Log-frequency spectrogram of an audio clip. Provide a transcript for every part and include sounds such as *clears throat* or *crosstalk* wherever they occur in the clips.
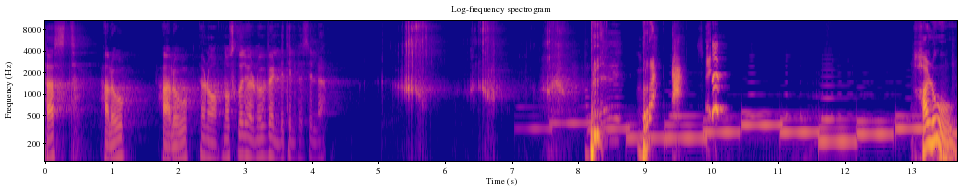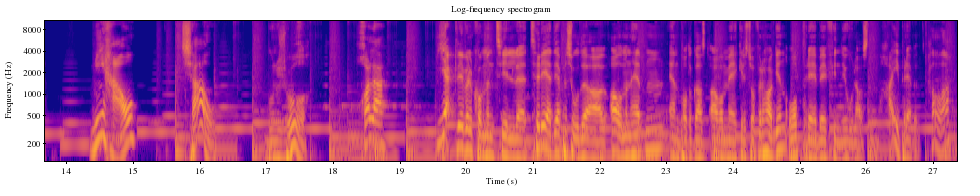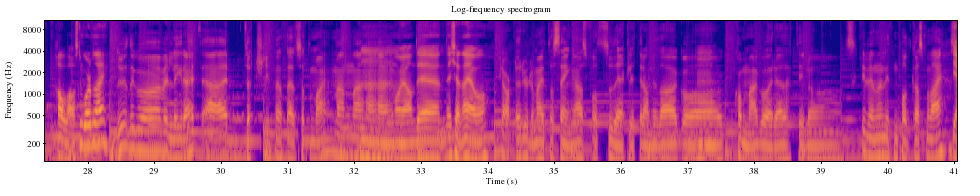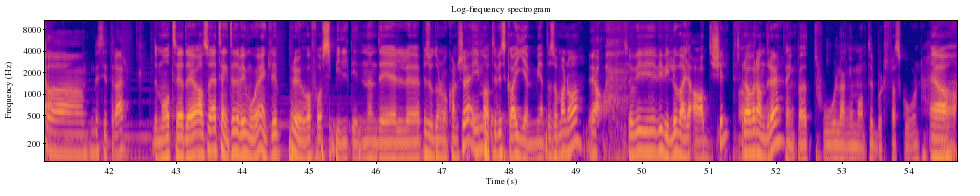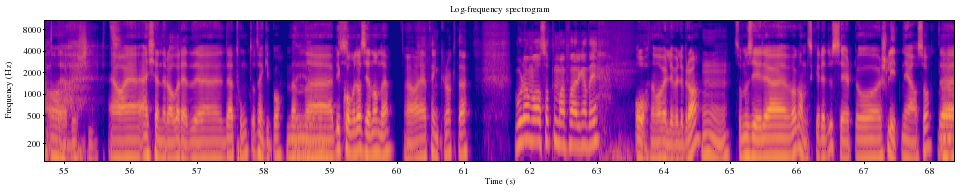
Test. Hallo. Hallo. Hør nå. Nå skal dere høre noe veldig tilfredsstillende. Hallo. Ni hao. Ciao. Bonjour. Hola. Hjertelig velkommen til tredje episode av Allmennheten, en podkast av og med Kristoffer Hagen og Preben Finne Olavsen. Hei, Preben. Halla. Halla, åssen går det med deg? Du, det går veldig greit. Jeg er dødssliten etter 17. mai, men Mm, jeg å ja, det, det kjenner jeg òg. klarte å rulle meg ut av senga. Har fått studert litt i dag og komme meg av gårde til å spille inn en liten podkast med deg. Ja. Så vi sitter her. Det må til det. Altså, jeg tenkte det, Vi må jo egentlig prøve å få spilt inn en del episoder nå, kanskje. I og med at vi skal hjem igjen til sommeren nå. Ja. Så vi, vi vil jo være adskilt fra hverandre. Tenk på det, to lange måneder bort fra skolen. Ja, Åh, det blir kjipt. Ja, jeg, jeg kjenner allerede det. Det er tungt å tenke på. Men Det vondt. vi kommer oss gjennom det. Ja, jeg tenker nok det. Hvordan var 17. mai-feiringa di? Å, den var veldig, veldig bra. Mm. Som du sier, jeg var ganske redusert og sliten, jeg også. Det,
